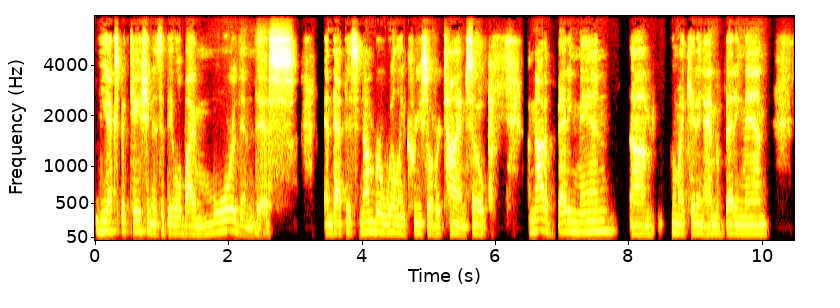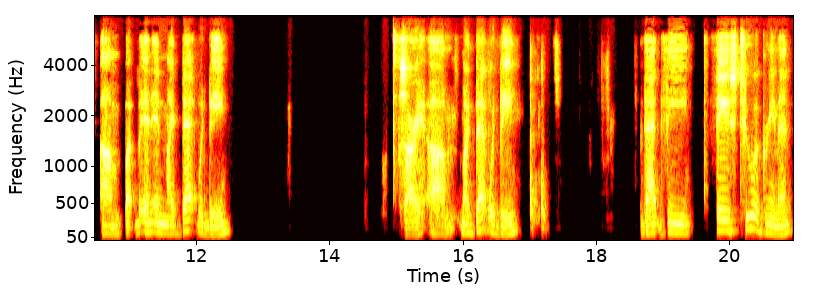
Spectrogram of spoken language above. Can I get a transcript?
the expectation is that they will buy more than this and that this number will increase over time. So I'm not a betting man. Um, who am I kidding? I am a betting man. Um, but and, and, my bet would be, sorry, um, my bet would be that the phase two agreement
